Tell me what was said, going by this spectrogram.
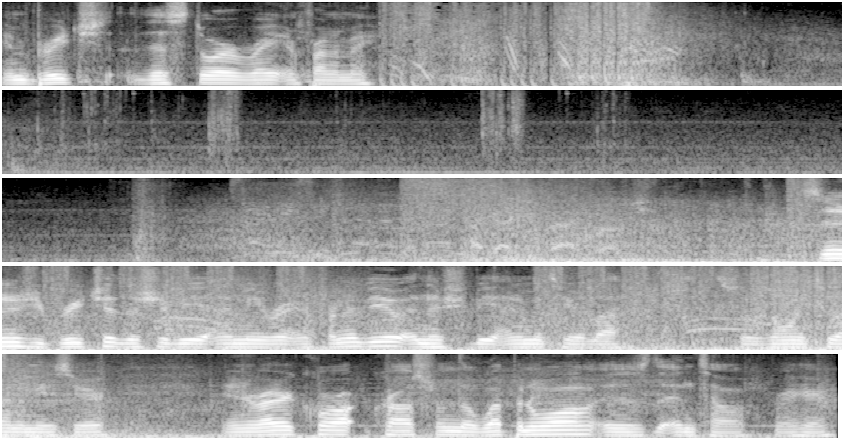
and breach this door right in front of me. As soon as you breach it, there should be an enemy right in front of you, and there should be an enemy to your left. So there's only two enemies here. And right across from the weapon wall is the intel right here.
